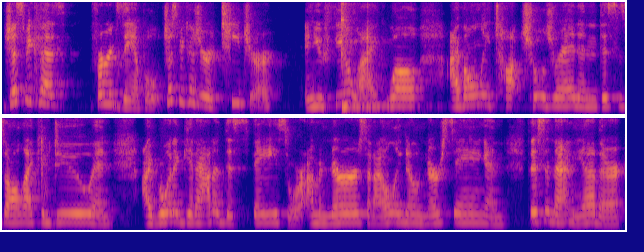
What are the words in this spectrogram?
just because, for example, just because you're a teacher and you feel like, well, I've only taught children and this is all I can do. And I want to get out of this space, or I'm a nurse and I only know nursing and this and that and the other.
